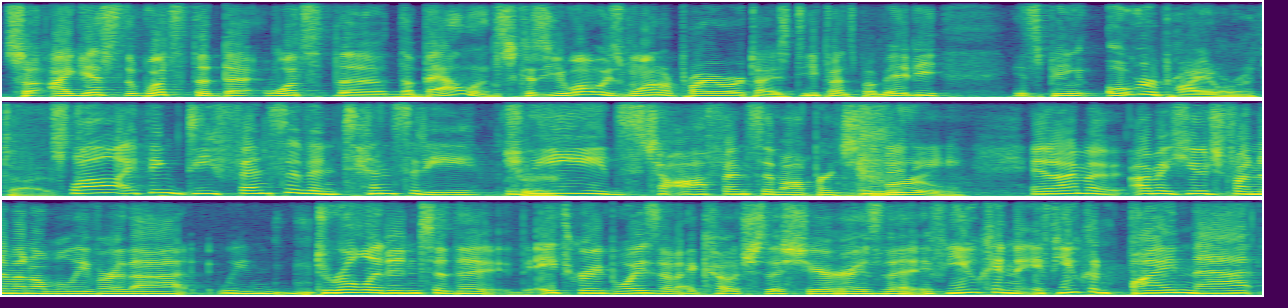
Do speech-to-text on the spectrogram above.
So I guess the, what's the what's the the balance? Because you always want to prioritize defense, but maybe it's being over prioritized. Well, I think defensive intensity Sure. leads to offensive opportunity. True. And I'm a I'm a huge fundamental believer that we drill it into the eighth grade boys that I coach this year is that if you can if you can find that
